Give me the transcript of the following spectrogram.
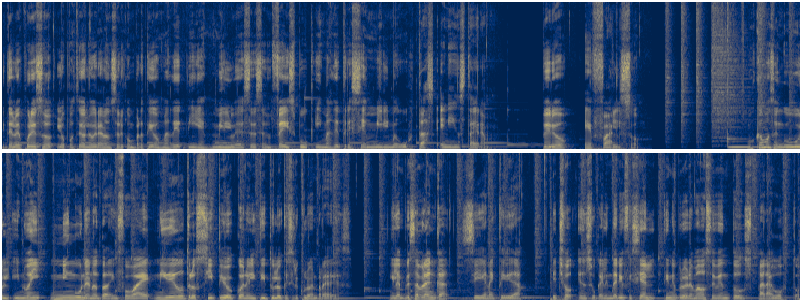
Y tal vez por eso los posteos lograron ser compartidos más de 10.000 veces en Facebook y más de 13.000 me gustas en Instagram. Pero es falso. Buscamos en Google y no hay ninguna nota de Infobae ni de otro sitio con el título que circuló en redes. Y la empresa Branca sigue en actividad. De hecho, en su calendario oficial tiene programados eventos para agosto.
